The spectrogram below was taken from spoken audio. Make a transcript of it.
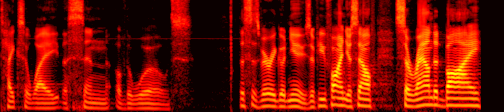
takes away the sin of the world. This is very good news. If you find yourself surrounded by,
